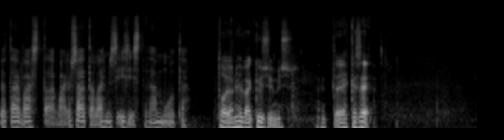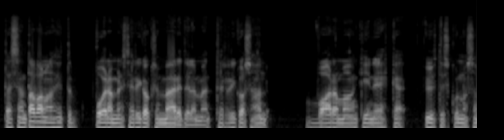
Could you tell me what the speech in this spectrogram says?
jotain vastaavaa, jos ajatellaan esimerkiksi isistä tai muuta? Toi on hyvä kysymys. Että ehkä se, tässä on tavallaan sitten voidaan mennä sen rikoksen määritelmään, että rikoshan varmaankin ehkä yhteiskunnassa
